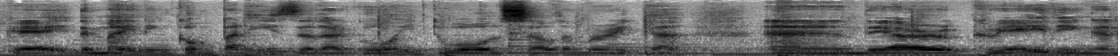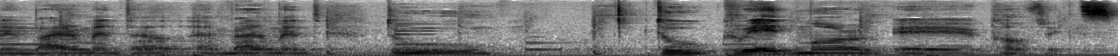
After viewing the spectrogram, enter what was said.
okay the mining companies that are going to all south america and they are creating an environmental environment to to create more uh, conflicts.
